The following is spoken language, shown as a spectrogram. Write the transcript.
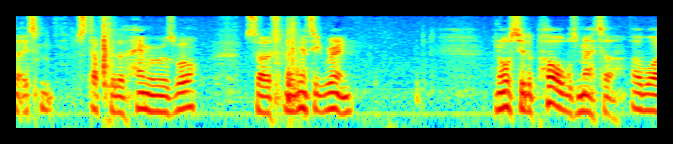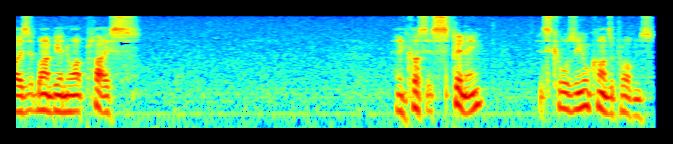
that is stuck to the hammer as well. So it's a magnetic ring. And obviously the poles matter, otherwise it won't be in the right place. And because it's spinning, it's causing all kinds of problems.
